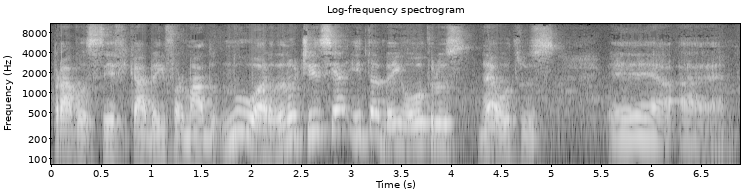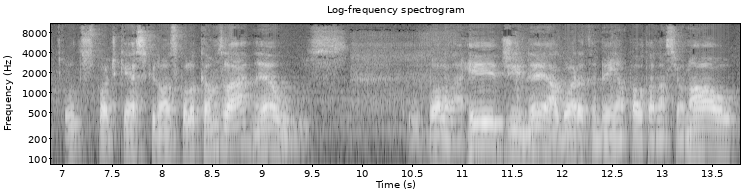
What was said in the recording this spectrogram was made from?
para você ficar bem informado no Hora da Notícia e também outros, né? Outros, é, é, outros podcasts que nós colocamos lá, né? Os, o Bola na Rede, né? Agora também a pauta nacional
